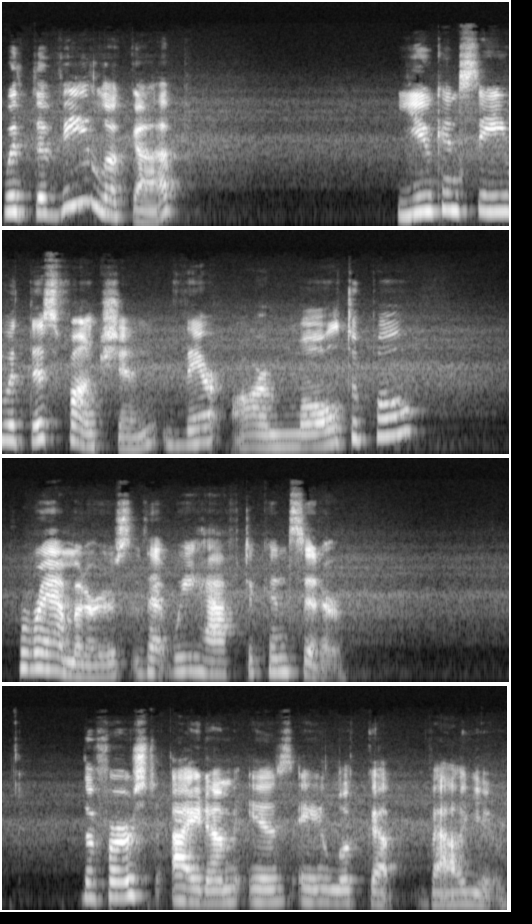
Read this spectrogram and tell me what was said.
With the V lookup, you can see with this function, there are multiple parameters that we have to consider. The first item is a lookup value.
